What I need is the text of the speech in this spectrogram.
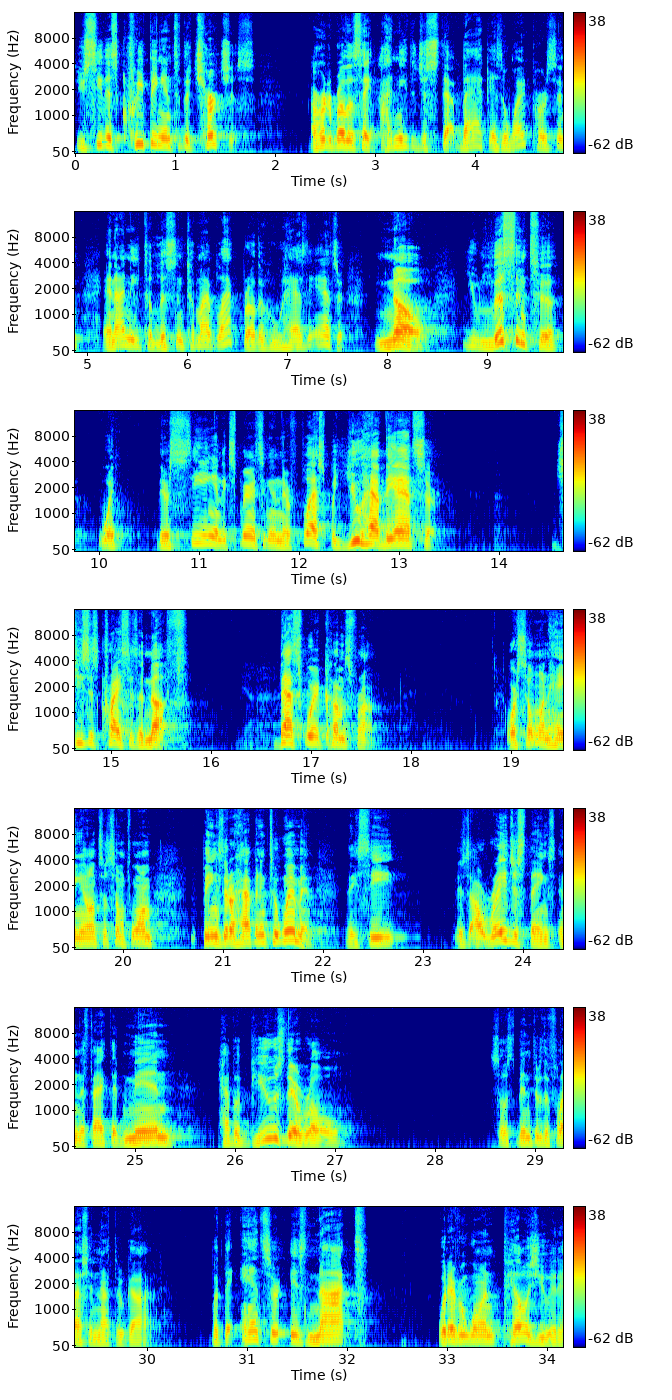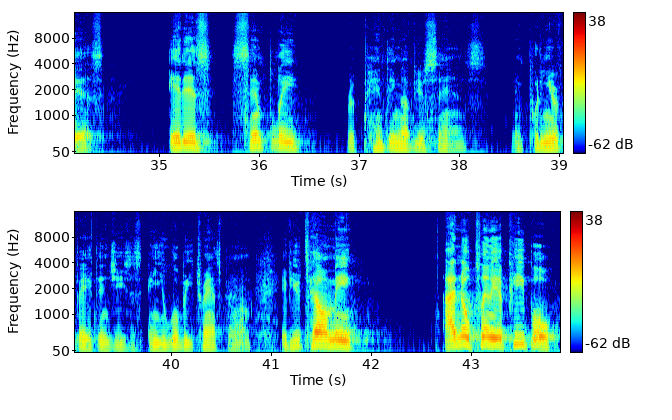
You see this creeping into the churches. I heard a brother say, I need to just step back as a white person and I need to listen to my black brother who has the answer. No, you listen to what they're seeing and experiencing in their flesh, but you have the answer. Jesus Christ is enough. That's where it comes from. Or someone hanging on to some form, things that are happening to women. They see there's outrageous things in the fact that men have abused their role, so it's been through the flesh and not through God. But the answer is not what everyone tells you it is. It is simply repenting of your sins and putting your faith in Jesus, and you will be transformed. If you tell me, I know plenty of people,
